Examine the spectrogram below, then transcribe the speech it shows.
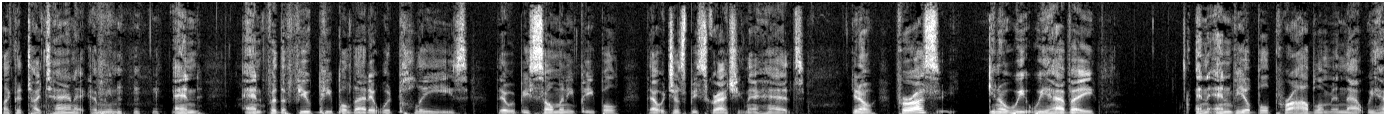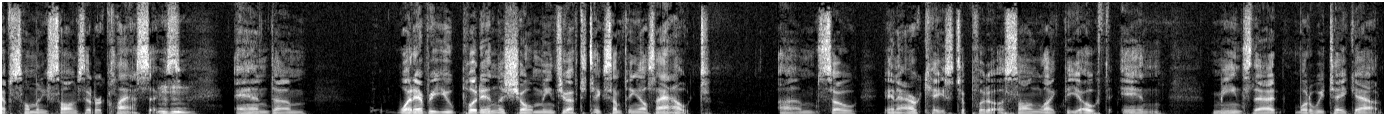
like the Titanic. I mean, and and for the few people that it would please, there would be so many people that would just be scratching their heads. You know, for us, you know, we we have a an enviable problem in that we have so many songs that are classics, and um, whatever you put in the show means you have to take something else out. Um, so in our case, to put a, a song like "The Oath" in means that what do we take out?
